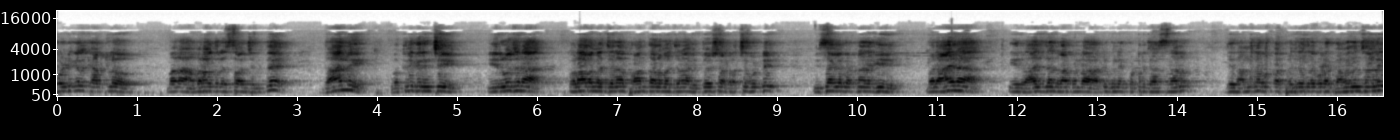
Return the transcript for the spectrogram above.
పొలిటికల్ క్యాపిటల్ మన అమరావతిలో ఇస్తామని చెబితే దాన్ని వక్రీకరించి ఈ రోజున కులాల మధ్యన ప్రాంతాల మధ్యన విద్వేషాలు రచ్చగొట్టి విశాఖపట్నానికి మరి ఆయన ఈ రాజధాని రాకుండా అడ్డుకునే కుట్ర చేస్తున్నారు. దీని అందరూ కూడా ప్రజలందరూ కూడా గమనించాలి.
